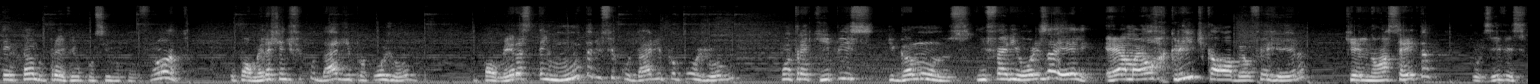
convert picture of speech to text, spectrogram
tentando prever o possível confronto, o Palmeiras tem dificuldade de propor jogo. O Palmeiras tem muita dificuldade de propor jogo contra equipes, digamos, inferiores a ele. É a maior crítica ao Abel Ferreira, que ele não aceita. Inclusive, esse,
